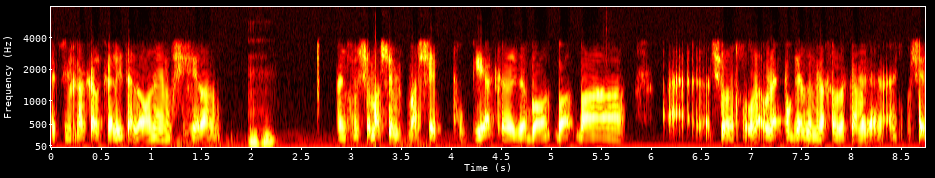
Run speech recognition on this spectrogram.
לצמיחה כלכלית על ההון האנושי שלנו. Mm-hmm. אני חושב שמה שפוגע כרגע, ב, ב, ב, שוב, אולי, אולי פוגע זו מילה חזקה מדי, אני חושב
